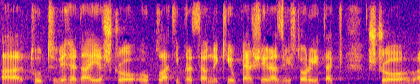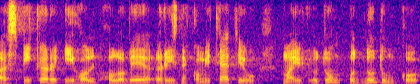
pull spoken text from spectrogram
А тут виглядає, що у платі представників перший раз в історії так, що спікер і голови різних комітетів мають одну думку,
